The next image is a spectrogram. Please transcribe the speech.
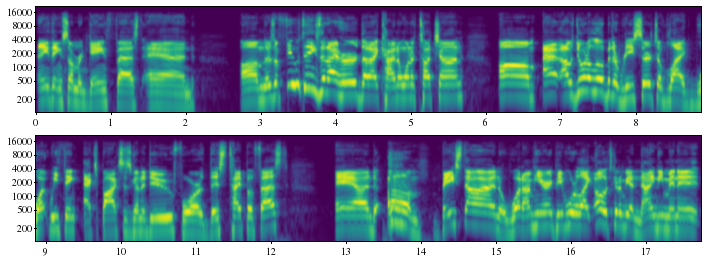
anything Summer Games Fest, and um, there's a few things that I heard that I kind of want to touch on. Um, I, I was doing a little bit of research of like what we think Xbox is gonna do for this type of fest. And based on what I'm hearing, people were like, "Oh, it's gonna be a 90 minute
